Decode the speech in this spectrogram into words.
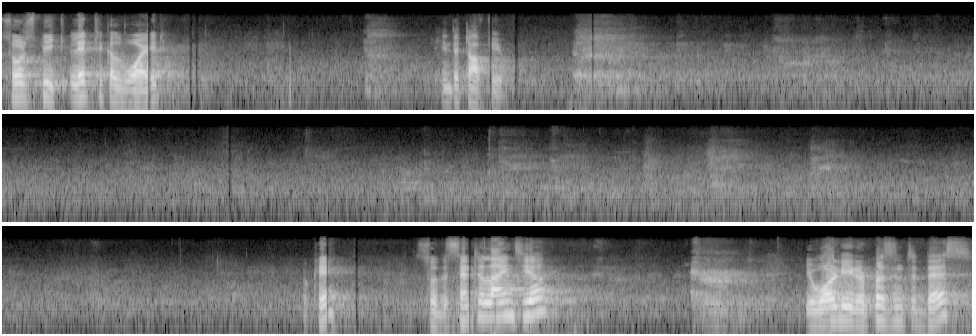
so to speak, elliptical void in the top view. Okay. So, the center lines here, you have already represented this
